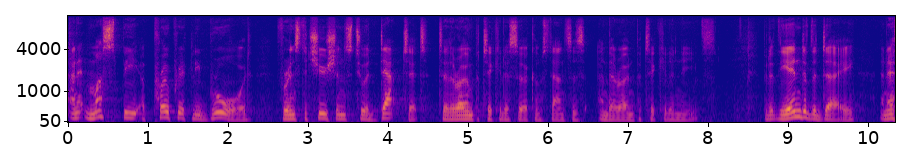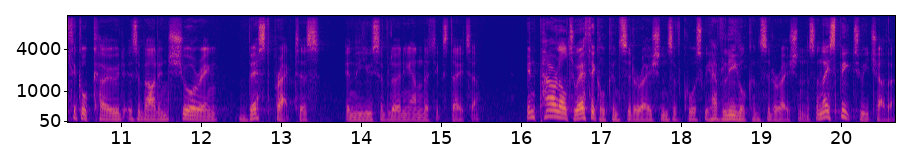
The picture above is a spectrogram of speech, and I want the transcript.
and it must be appropriately broad for institutions to adapt it to their own particular circumstances and their own particular needs. But at the end of the day, an ethical code is about ensuring best practice in the use of learning analytics data. In parallel to ethical considerations, of course, we have legal considerations, and they speak to each other.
